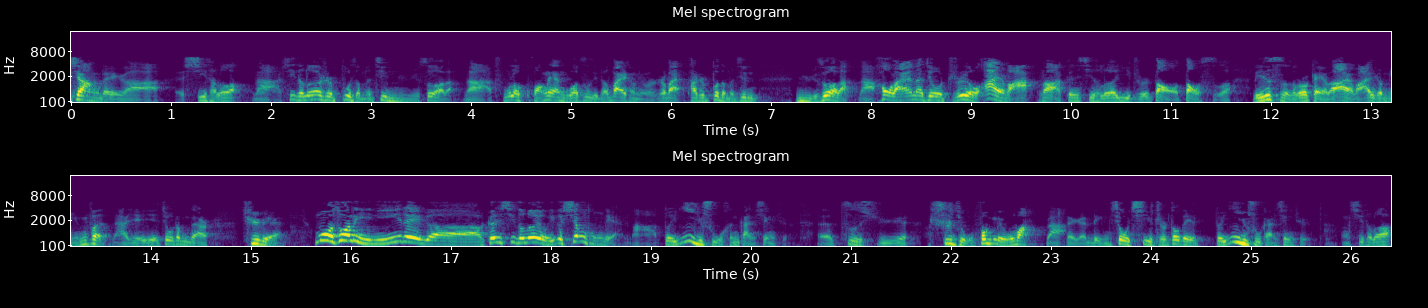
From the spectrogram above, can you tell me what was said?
像这个希特勒啊，希特勒是不怎么近女色的啊，除了狂恋过自己的外甥女之外，他是不怎么近。女色的啊，后来呢，就只有艾娃是吧？跟希特勒一直到到死，临死的时候给了艾娃一个名分啊，也也就这么点区别。墨索里尼这个跟希特勒有一个相同点啊，对艺术很感兴趣，呃，自诩诗酒风流嘛，是吧？这个领袖气质都得对艺术感兴趣。希特勒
